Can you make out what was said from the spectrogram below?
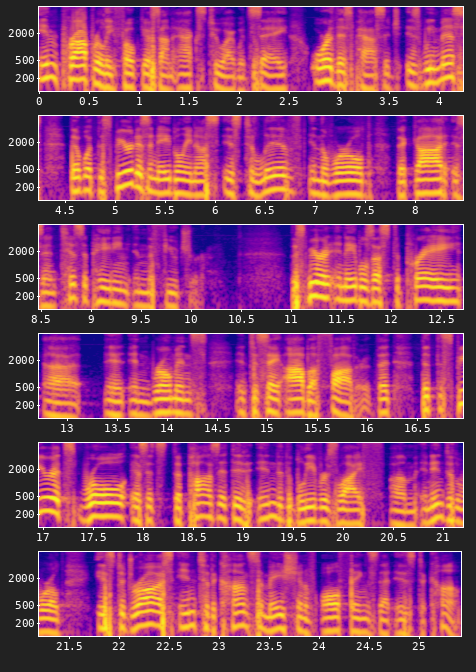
improperly focus on Acts 2, I would say, or this passage, is we miss that what the Spirit is enabling us is to live in the world that God is anticipating in the future. The Spirit enables us to pray uh, in, in, Romans and to say, Abba, Father. That, that the Spirit's role as it's deposited into the believer's life um, and into the world is to draw us into the consummation of all things that is to come.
